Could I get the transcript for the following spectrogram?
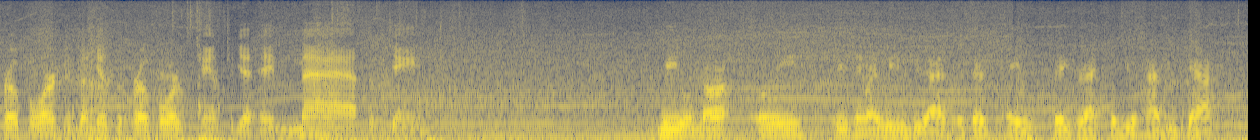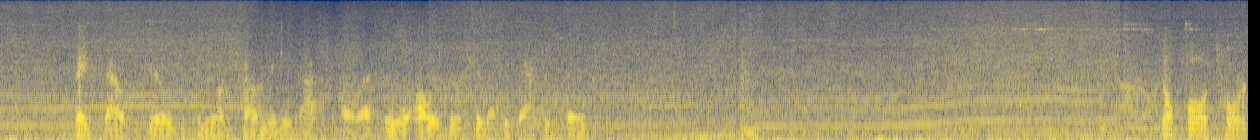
Pro 4, because that gives the Pro 4s a chance to get a massive gain. We will not only reason why we would do that is if there's a big wreck, so we would have the gap spaced out still depending on how many laps are left. We will always make sure that the gap is filled. Don't pull a torque.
